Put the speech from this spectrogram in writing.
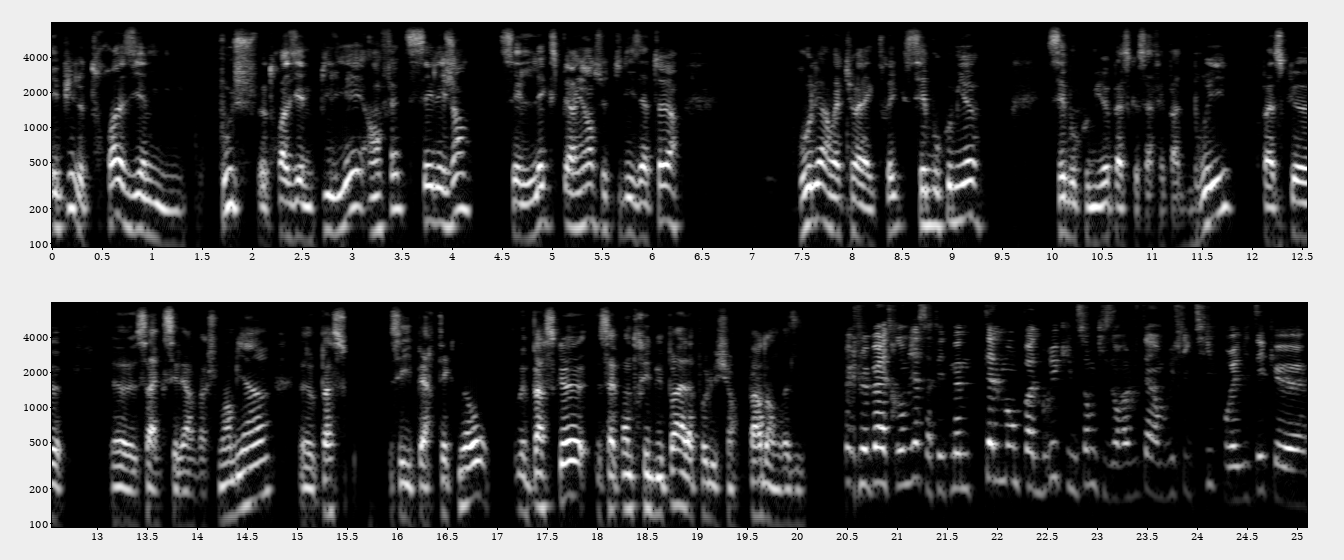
Et puis le troisième push, le troisième pilier, en fait, c'est les gens, c'est l'expérience utilisateur. Rouler en voiture électrique, c'est beaucoup mieux. C'est beaucoup mieux parce que ça fait pas de bruit, parce que euh, ça accélère vachement bien, euh, parce que c'est hyper techno, parce que ça contribue pas à la pollution. Pardon, vas-y. Je ne veux pas être dire, ça fait même tellement pas de bruit qu'il me semble qu'ils ont rajouté un bruit fictif pour éviter que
